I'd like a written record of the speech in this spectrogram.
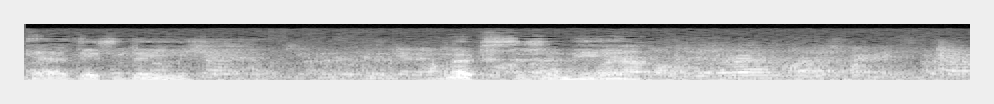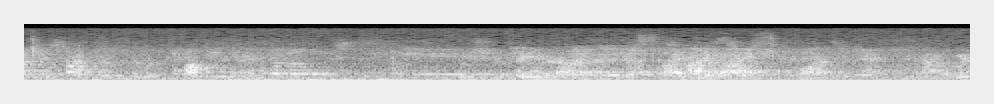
Yeah, these are the notices in here. We're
